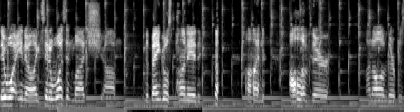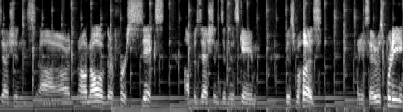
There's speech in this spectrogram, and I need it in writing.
It was you know like I said, it wasn't much. Um, the Bengals punted on all of their on all of their possessions, uh, on, all of their first six uh, possessions in this game. This was, like I said, it was pretty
